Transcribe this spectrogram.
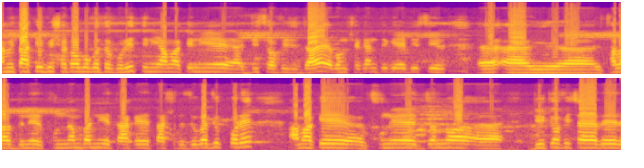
আমি তাকে বিষয়টা অবগত করি। তিনি আমাকে নিয়ে ডিসি অফিসে যায় এবং সেখান থেকে এডিসির সালাউদ্দিনের ফোন নাম্বার নিয়ে তাকে তার সাথে যোগাযোগ করে আমাকে ফোনের জন্য ডিউটি অফিসারের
